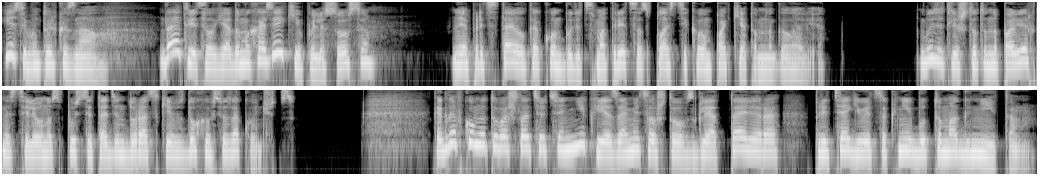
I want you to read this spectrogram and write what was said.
Если бы он только знал. Да, ответил я, домохозяйки и пылесоса. Я представил, как он будет смотреться с пластиковым пакетом на голове. Будет ли что-то на поверхности, или он спустит один дурацкий вздох, и все закончится. Когда в комнату вошла тетя Ник, я заметил, что взгляд Тайлера притягивается к ней будто магнитом.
